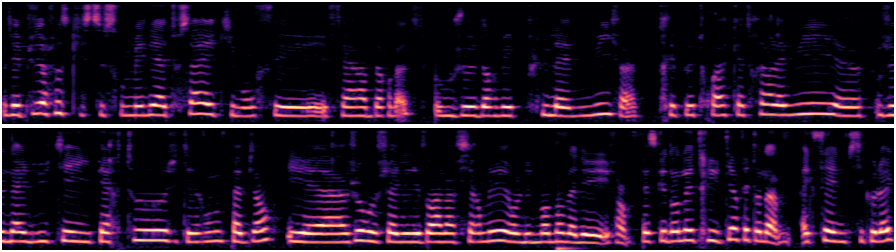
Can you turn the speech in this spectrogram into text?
j'avais plusieurs choses qui se sont mêlées à tout ça et qui m'ont fait faire un burn-out où je dormais plus la nuit, enfin très peu, 3-4 heures la nuit. Euh, je nalutais hyper tôt, j'étais vraiment pas bien. Et euh, un jour je suis allée voir l'infirmier en lui demandant d'aller. Enfin, parce que dans notre IUT, en fait, on a accès à une psychologue,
